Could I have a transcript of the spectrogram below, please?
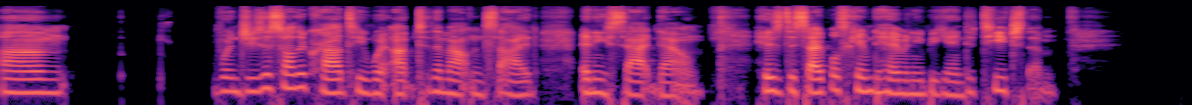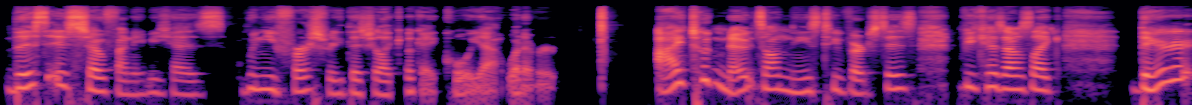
um when Jesus saw the crowds, he went up to the mountainside and he sat down. His disciples came to him and he began to teach them. This is so funny because when you first read this, you're like, okay, cool, yeah, whatever. I took notes on these two verses because I was like, there,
